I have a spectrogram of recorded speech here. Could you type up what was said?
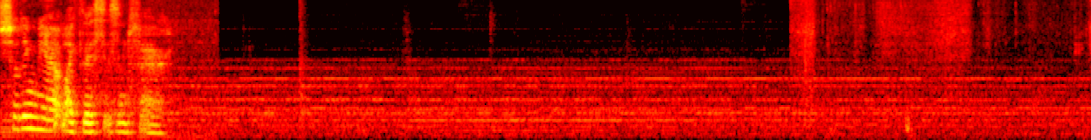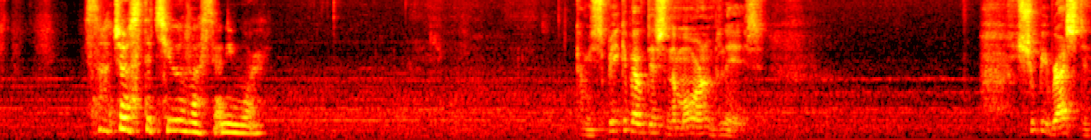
Shutting me out like this isn't fair. It's not just the two of us anymore. Can we speak about this in the morning, please? You should be resting.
